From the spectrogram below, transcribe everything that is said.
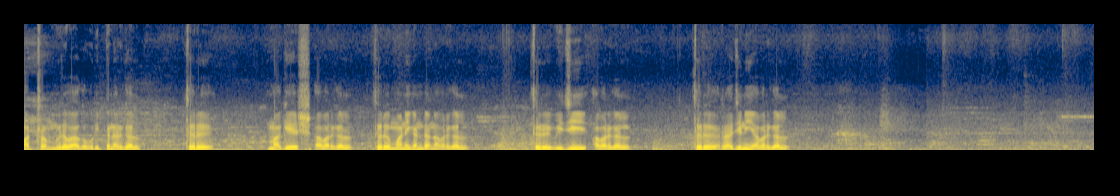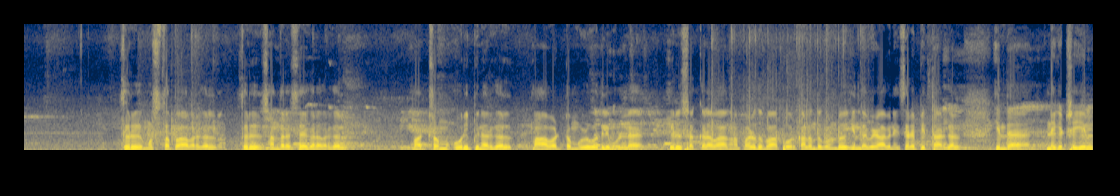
மற்றும் நிர்வாக உறுப்பினர்கள் திரு மகேஷ் அவர்கள் திரு மணிகண்டன் அவர்கள் திரு விஜி அவர்கள் திரு ரஜினி அவர்கள் திரு முஸ்தபா அவர்கள் திரு சந்திரசேகர் அவர்கள் மற்றும் உறுப்பினர்கள் மாவட்டம் முழுவதிலும் உள்ள இருசக்கர வாகன பழுதுபார்ப்போர் கலந்து கொண்டு இந்த விழாவினை சிறப்பித்தார்கள். இந்த நிகழ்ச்சியில்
